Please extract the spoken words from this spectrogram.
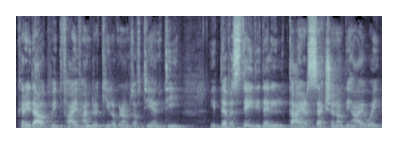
Carried out with 500 kilograms of TNT, it devastated an entire section of the highway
